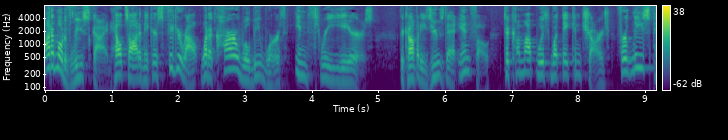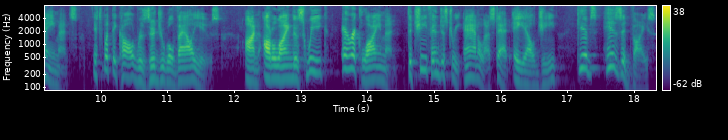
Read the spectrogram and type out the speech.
Automotive Lease Guide helps automakers figure out what a car will be worth in three years. The companies use that info to come up with what they can charge for lease payments. It's what they call residual values. On Autoline this week, Eric Lyman, the chief industry analyst at ALG, gives his advice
